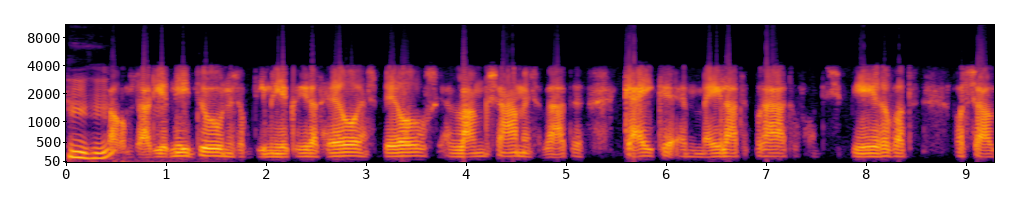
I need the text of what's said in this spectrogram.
Mm -hmm. Waarom zou hij het niet doen? Dus op die manier kun je dat heel en speels en langzaam en ze laten kijken en mee laten praten of anticiperen. Wat, wat zou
